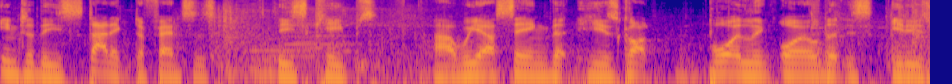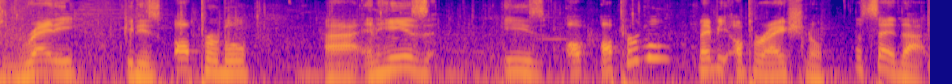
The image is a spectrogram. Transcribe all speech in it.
into these static defenses, these keeps. Uh, we are seeing that he's got boiling oil, that is, it is ready, it is operable, uh, and he is, is op operable? Maybe operational. Let's say that.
